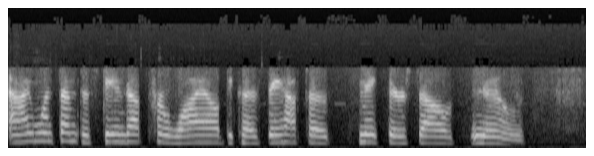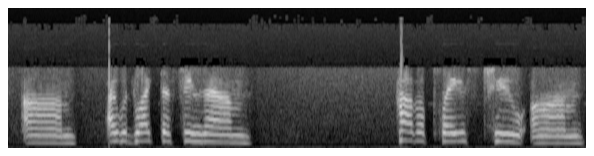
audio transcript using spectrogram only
I want them to stand up for a while because they have to make themselves known. Um, I would like to see them have a place to um,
